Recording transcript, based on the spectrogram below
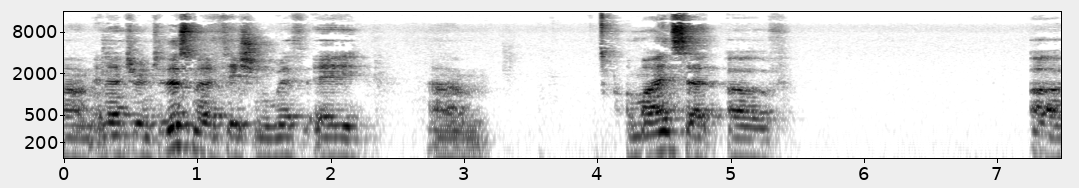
um, and enter into this meditation with a um, a mindset of uh,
